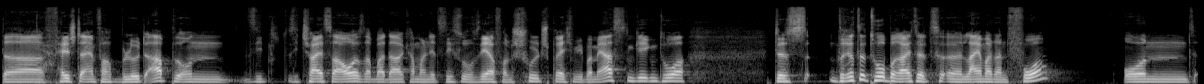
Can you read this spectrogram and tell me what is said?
Da ja. fälscht er einfach blöd ab und sieht, sieht scheiße aus, aber da kann man jetzt nicht so sehr von Schuld sprechen wie beim ersten Gegentor. Das dritte Tor bereitet äh, Leimer dann vor und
